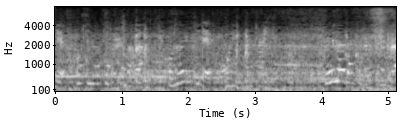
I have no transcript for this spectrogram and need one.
へお越しのお客様はこの駅でお降りください天満橋の線は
